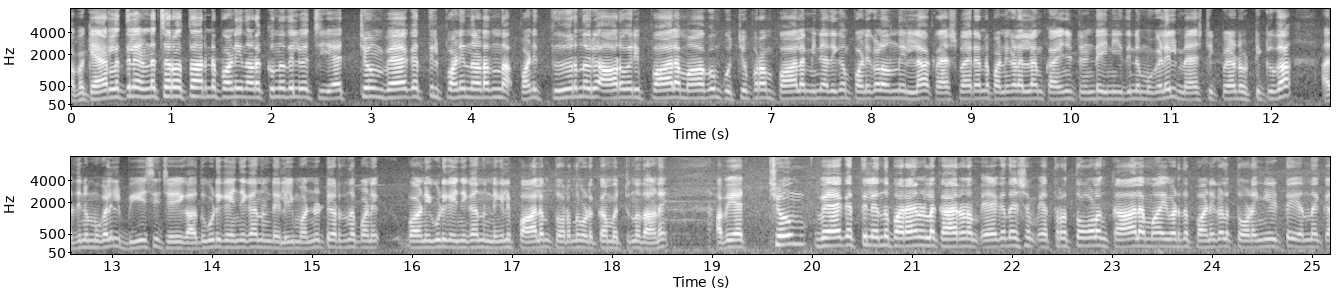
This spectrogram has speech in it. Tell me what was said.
അപ്പോൾ കേരളത്തിലെ എണ്ണച്ചറുപത്താറിന്റെ പണി നടക്കുന്നതിൽ വെച്ച് ഏറ്റവും വേഗത്തിൽ പണി നടന്ന പണി തീർന്ന ഒരു ആറുവരി പാലമാകും. കുറ്റിപ്പുറം പാലം ഇനി അധികം പണികളൊന്നുമില്ല ക്രാഷ് ബാരിയറിന്റെ പണികളെല്ലാം കഴിഞ്ഞിട്ടുണ്ട്. ഇനി ഇതിന്റെ മുകളിൽ മാസ്റ്റിക് പേഡ് ഒട്ടിക്കുക അതിന് മുകളിൽ ബി സി ചെയ്യുക. അതുകൂടി കഴിഞ്ഞിക്കാന്നുണ്ടെങ്കിൽ ഈ മണ്ണിട്ടുയർത്തുന്ന പണി പണി കൂടി കഴിഞ്ഞിക്കാന്നുണ്ടെങ്കിൽ പാലം തുറന്നു കൊടുക്കാൻ പറ്റുന്നതാണ്. അപ്പോൾ ഏറ്റവും വേഗത്തിൽ എന്ന് പറയാനുള്ള കാരണം ഏകദേശം എത്രത്തോളം കാലമായി ഇവിടുത്തെ പണികൾ തുടങ്ങിയിട്ട് എന്നൊക്കെ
